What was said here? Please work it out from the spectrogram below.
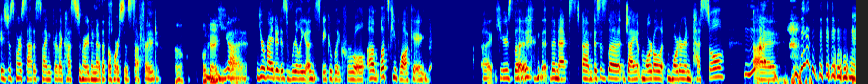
is just more satisfying for the customer to know that the horse has suffered. Oh, okay. Yeah, you're right. It is really unspeakably cruel. Um, let's keep walking. Uh, here's the, the the next. Um, this is the giant mortal mortar and pestle. Uh,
